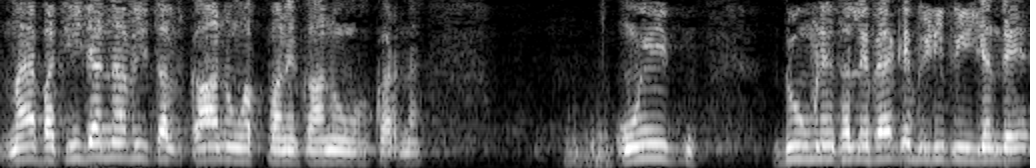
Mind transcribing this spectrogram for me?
ਮੈਂ ਬਚੀ ਜਾਣਾ ਵੀ ਚਲ ਕਾਹਨੂੰ ਆਪਾਂ ਨੇ ਕਾਹਨੂੰ ਉਹ ਕਰਨਾ। ਉਹੀ ਡੂਮਣੇ ਥੱਲੇ ਬਹਿ ਕੇ ਬੀੜੀ ਪੀ ਜਾਂਦੇ ਆ।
